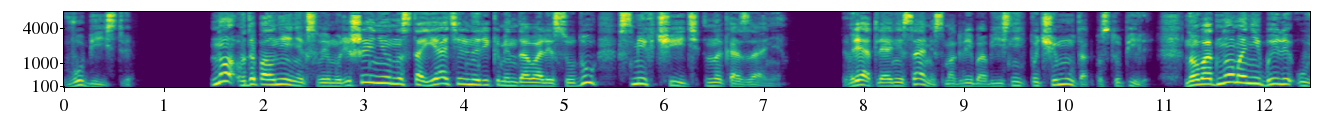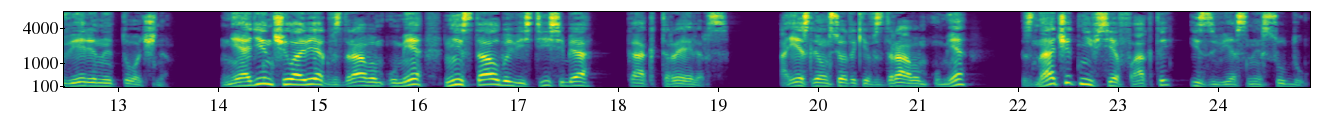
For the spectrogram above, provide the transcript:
в убийстве. Но в дополнение к своему решению настоятельно рекомендовали суду смягчить наказание. Вряд ли они сами смогли бы объяснить, почему так поступили. Но в одном они были уверены точно. Ни один человек в здравом уме не стал бы вести себя как Треверс. А если он все-таки в здравом уме, значит, не все факты известны суду.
